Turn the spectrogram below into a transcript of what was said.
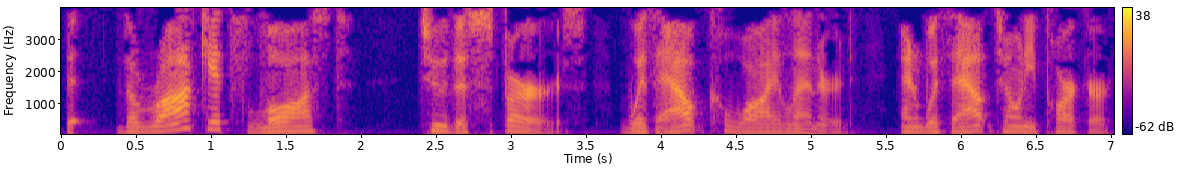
the, the Rockets lost to the Spurs without Kawhi Leonard and without Tony Parker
